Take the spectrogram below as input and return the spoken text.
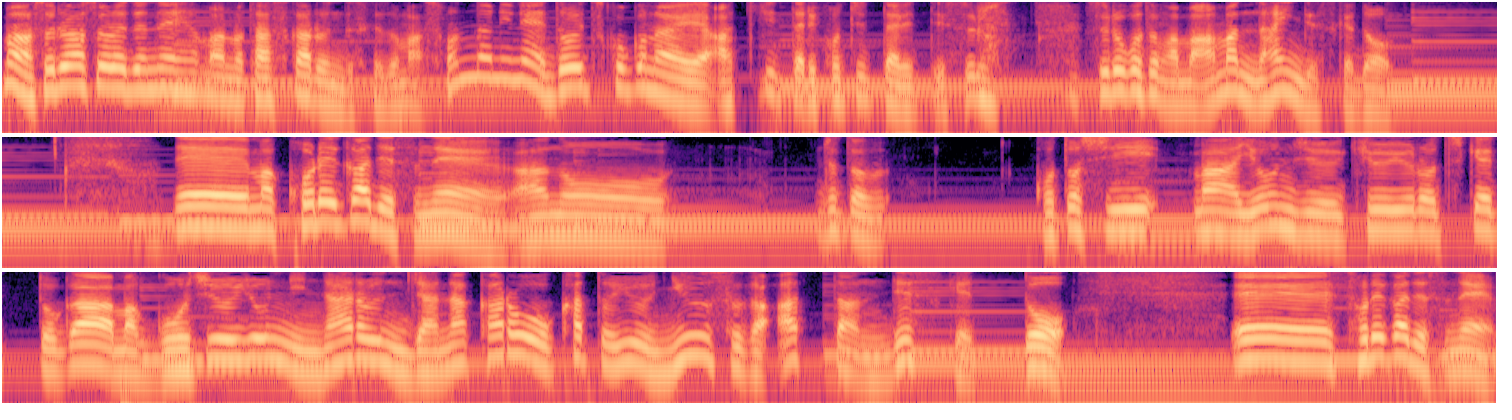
まあそれはそれでね、まあ、の助かるんですけど、まあそんなにね、ドイツ国内あっち行ったりこっち行ったりってする、することがまああんまないんですけど、で、まあ、これがですね、あのちょっと今年、まあ、49ユーロチケットが、まあ、54になるんじゃなかろうかというニュースがあったんですけど、えー、それがですね、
